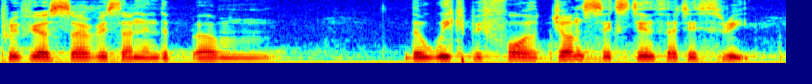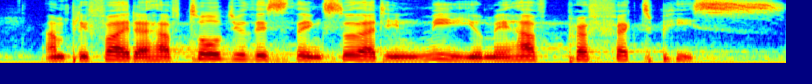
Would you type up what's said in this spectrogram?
previous service and in the um, the week before, John 16 33. Amplified, I have told you these things so that in me you may have perfect peace.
